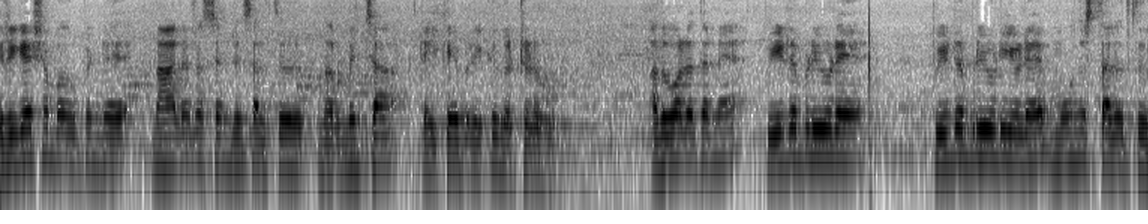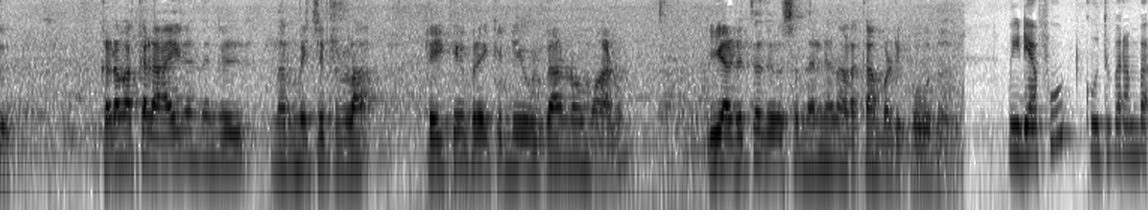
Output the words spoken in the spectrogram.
ഇറിഗേഷൻ വകുപ്പിന്റെ നാലര സെന്റ് സ്ഥലത്ത് നിർമ്മിച്ച ടേക്ക് എ ബ്രേക്ക് കെട്ടിടവും. അതുപോലെ തന്നെ പി ഡബ്ല്യുടെ പി ഡബ്ല്യു ഡിയുടെ മൂന്ന് സ്ഥലത്ത് കിടമക്കൽ ആയിരം തെങ്ങിൽ നിർമ്മിച്ചിട്ടുള്ള ടേക്ക് എ ബ്രേക്കിന്റെ ഉദ്ഘാടനവുമാണ് ഈ അടുത്ത ദിവസം തന്നെ നടക്കാൻ വേണ്ടി പോകുന്നത്. Media food Kuthuparamba.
